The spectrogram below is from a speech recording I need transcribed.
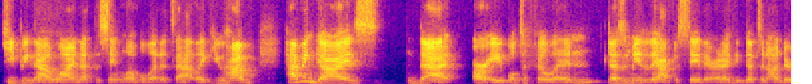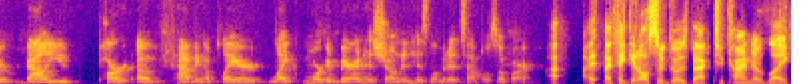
keeping that line at the same level that it's at. Like you have having guys that are able to fill in doesn't mean that they have to stay there. And I think that's an undervalued part of having a player like Morgan Barron has shown in his limited sample so far. I, I think it also goes back to kind of like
